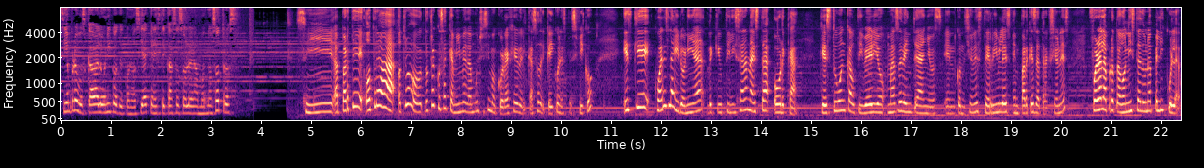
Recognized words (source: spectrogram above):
siempre buscaba lo único que conocía, que en este caso solo éramos nosotros. Sí, aparte, otra, otra cosa que a mí me da muchísimo coraje del caso de Keiko en específico, es que, ¿cuál es la ironía de que utilizaran a esta orca? que estuvo en cautiverio más de 20 años en condiciones terribles en parques de atracciones, fuera la protagonista de una película,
